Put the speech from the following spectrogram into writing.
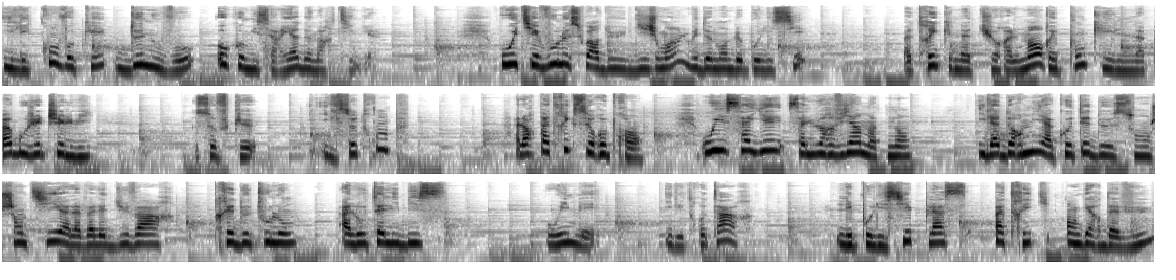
il est convoqué de nouveau au commissariat de Martigues. Où étiez-vous le soir du 10 juin lui demande le policier. Patrick, naturellement, répond qu'il n'a pas bougé de chez lui. Sauf que, il se trompe. Alors Patrick se reprend. Oui, ça y est, ça lui revient maintenant. Il a dormi à côté de son chantier à la Valette du Var, près de Toulon, à l'hôtel Ibis. Oui, mais il est trop tard. Les policiers placent Patrick en garde à vue,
